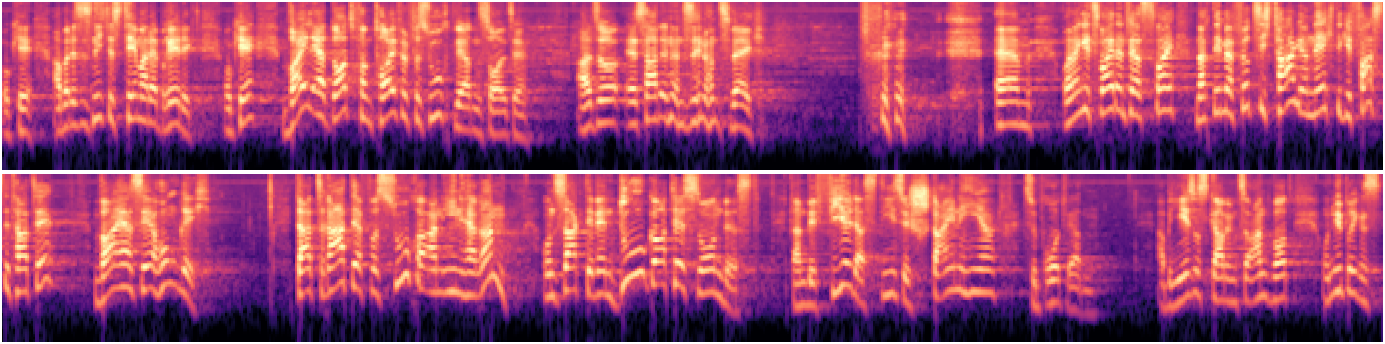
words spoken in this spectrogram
okay. Aber das ist nicht das Thema der Predigt, okay? Weil er dort vom Teufel versucht werden sollte. Also es hat einen Sinn und Zweck. ähm, und dann geht es weiter in Vers 2. Nachdem er 40 Tage und Nächte gefastet hatte, war er sehr hungrig. Da trat der Versucher an ihn heran und sagte, wenn du Gottes Sohn bist, dann befiehl, dass diese Steine hier zu Brot werden. Aber Jesus gab ihm zur Antwort, und übrigens,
